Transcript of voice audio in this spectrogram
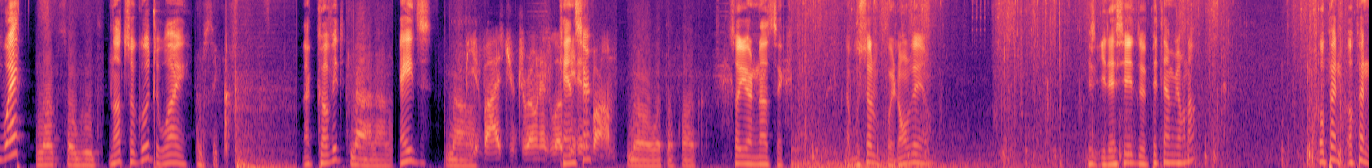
What? Not so good. Not so good? Why? I'm sick. Like COVID? Nah, nah, nah. AIDS? No, Be advised your drone has located Cancer? a bomb. no, what the fuck? So you're not sick. La boussole, vous pouvez l'enlever. Hein. Il a essayé de péter un mur là? Open, open,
